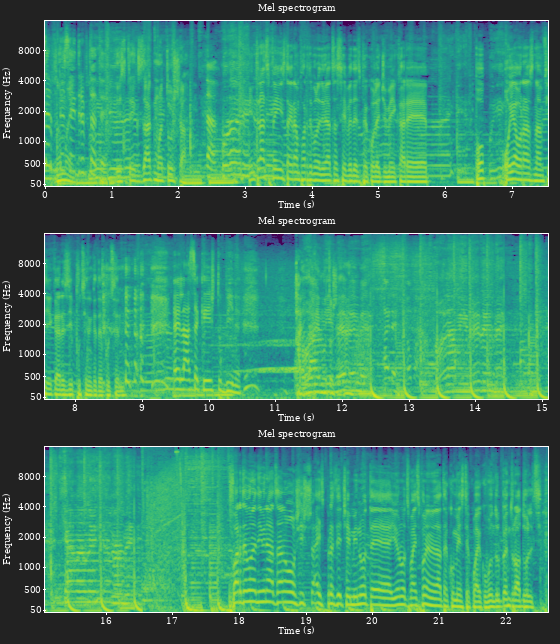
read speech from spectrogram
s-ar putea să ai dreptate. Este exact mătușa. Da. Intrați pe Instagram foarte bună dimineața să-i vedeți pe colegii mei care o, o iau razna în fiecare zi puțin câte puțin. Ei, lasă că ești tu bine. Hai, hai, mătușa, hai. Haide, Foarte bună dimineața, 9 și 16 minute. Ionuț, mai spune-ne o dată cum este cu ai cuvântul pentru adulți.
